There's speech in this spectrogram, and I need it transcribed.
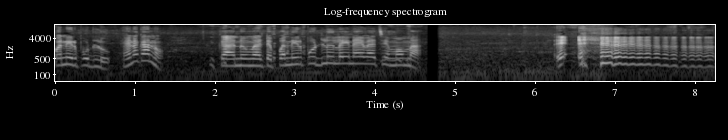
પનીર પુડલું. હે ને કાનો? કાનુ માટે પનીર પુડલું લઈને આવ્યા છે મમ્મા. એ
